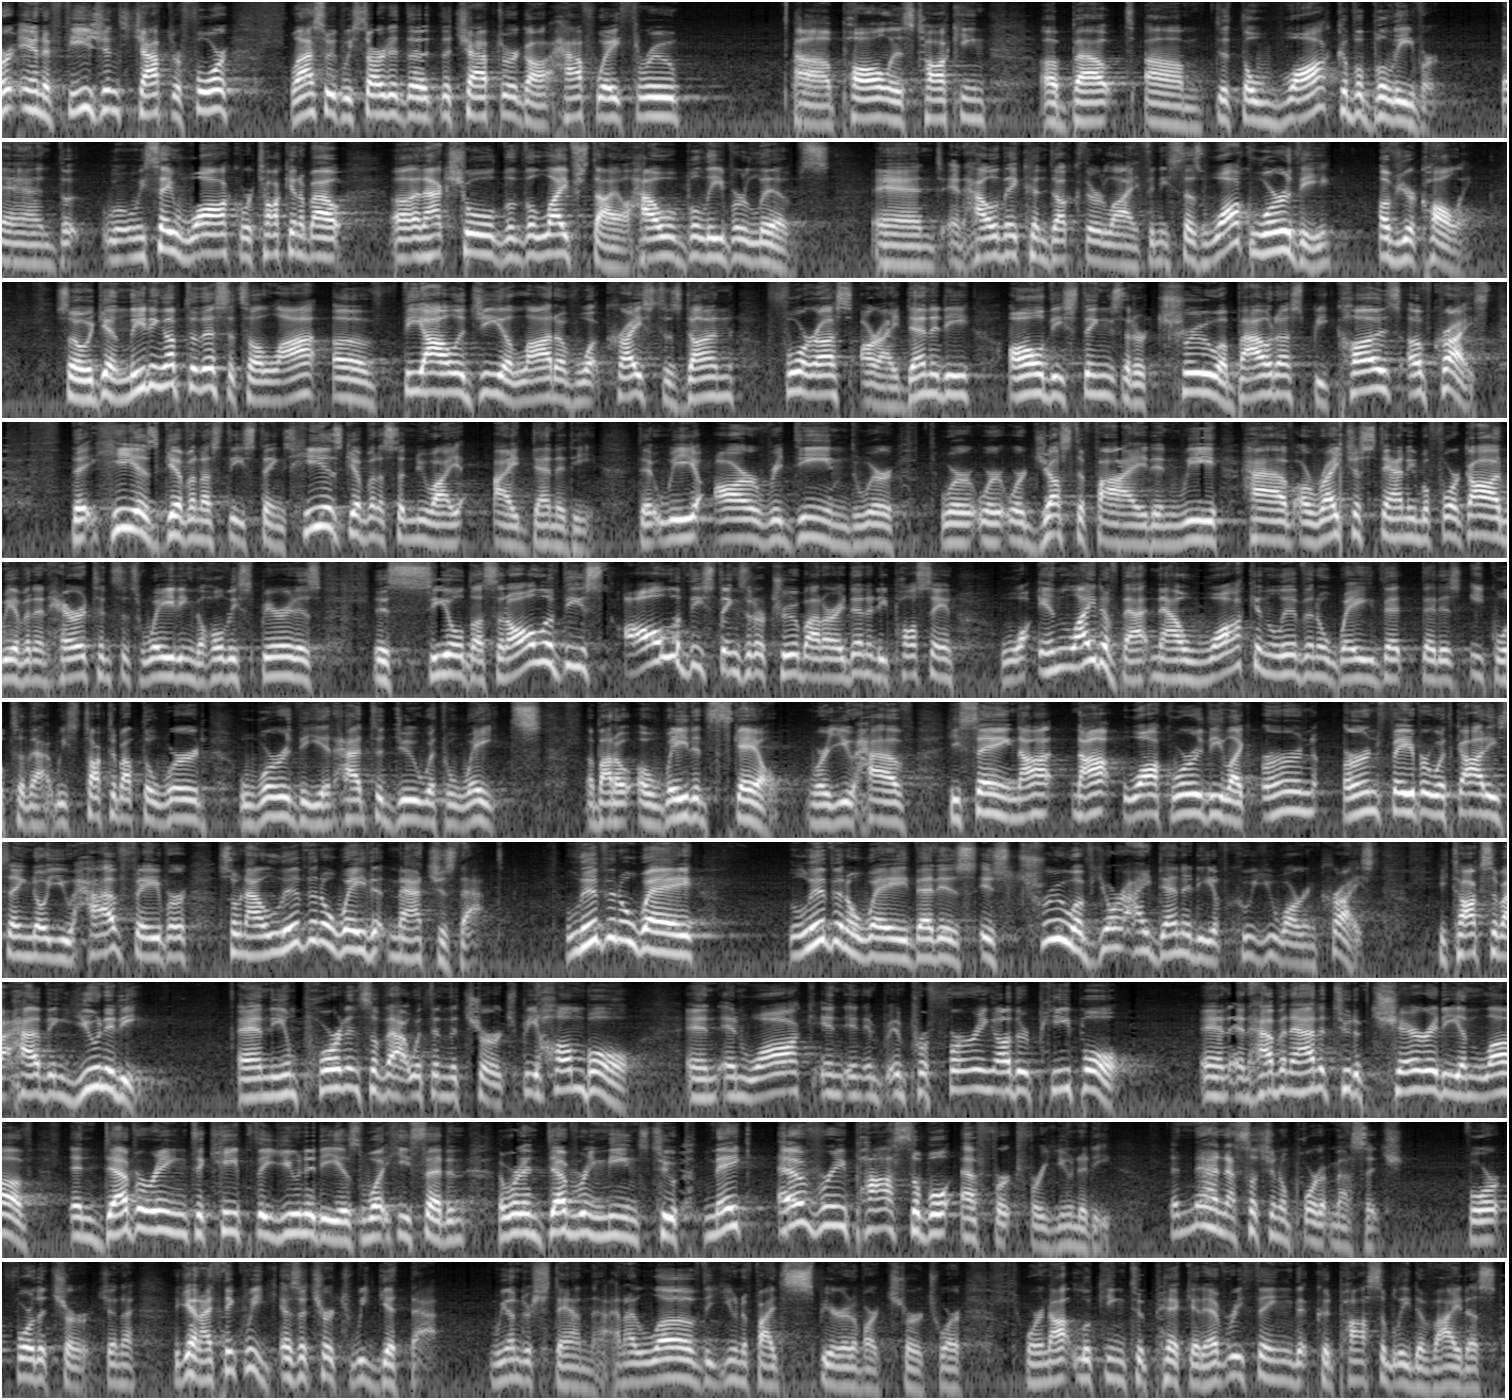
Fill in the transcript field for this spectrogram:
we're in Ephesians chapter 4. Last week we started the, the chapter, got halfway through. Uh, Paul is talking about um, the, the, walk of a believer. And the, when we say walk, we're talking about uh, an actual, the, the lifestyle, how a believer lives and, and how they conduct their life. And he says, walk worthy of your calling. So, again, leading up to this, it's a lot of theology, a lot of what Christ has done for us, our identity, all these things that are true about us because of Christ. That He has given us these things. He has given us a new identity, that we are redeemed, we're, we're, we're, we're justified, and we have a righteous standing before God. We have an inheritance that's waiting. The Holy Spirit is, is sealed us. And all of these, all of these things that are true about our identity, Paul's saying, in light of that, now walk and live in a way that, that is equal to that. We talked about the word worthy, it had to do with weights, about a, a weighted scale where you have he's saying not not walk worthy like earn earn favor with god. He's saying no you have favor. So now live in a way that matches that. Live in a way live in a way that is is true of your identity of who you are in christ. He talks about having unity and the importance of that within the church. Be humble and, and walk in, in, in preferring other people and, and have an attitude of charity and love. Endeavoring to keep the unity is what he said. And the word endeavoring means to make every possible effort for unity. And man, that's such an important message for, for the church. And I, again, I think we, as a church, we get that. We understand that. And I love the unified spirit of our church where we're not looking to pick at everything that could possibly divide us.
